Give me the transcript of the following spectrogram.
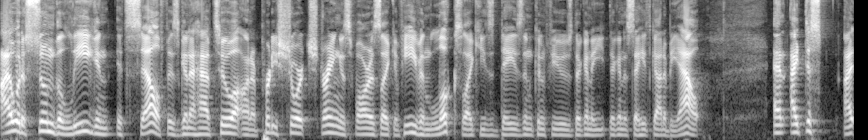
I, would assume the league in itself is going to have Tua on a pretty short string as far as like if he even looks like he's dazed and confused, they're gonna they're gonna say he's got to be out. And I just I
